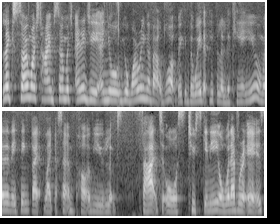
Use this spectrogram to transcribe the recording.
like so much time so much energy and you're you're worrying about what? Because the way that people are looking at you and whether they think that like a certain part of you looks fat or too skinny or whatever it is.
